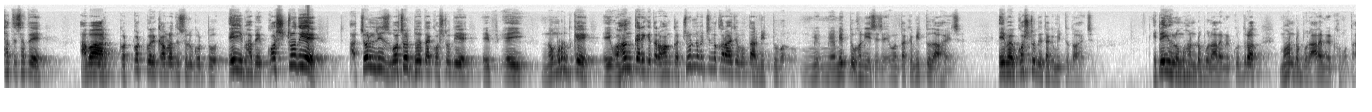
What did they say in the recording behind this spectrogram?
সাথে সাথে আবার কটকট করে কামড়াতে শুরু করত। এইভাবে কষ্ট দিয়ে চল্লিশ বছর ধরে তার কষ্ট দিয়ে এই এই নমরুদকে, এই অহংকারীকে তার অহংকার চূর্ণ বিচ্ছিন্ন করা হয়েছে এবং তার মৃত্যু মৃত্যু ঘনিয়ে এসেছে এবং তাকে মৃত্যু দেওয়া হয়েছে। এইভাবে কষ্ট দিয়ে তাকে মৃত্যু দেওয়া হয়েছে। এটাই হলো মহান রব্বুল আলমের কুদরত, মহান রব্বুল আলমের ক্ষমতা।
